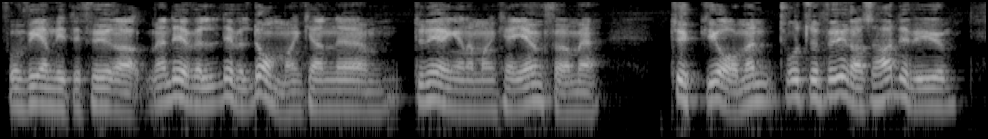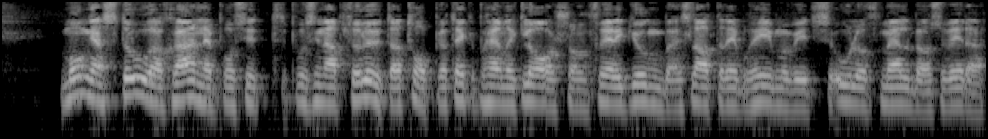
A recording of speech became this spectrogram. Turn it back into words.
från VM 94. Men det är väl, det är väl de man kan, eh, turneringarna man kan jämföra med. Tycker jag. Men 2004 så hade vi ju många stora stjärnor på, sitt, på sin absoluta topp. Jag tänker på Henrik Larsson, Fredrik Ljungberg, Zlatan Ibrahimovic, Olof Mellberg och så vidare.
